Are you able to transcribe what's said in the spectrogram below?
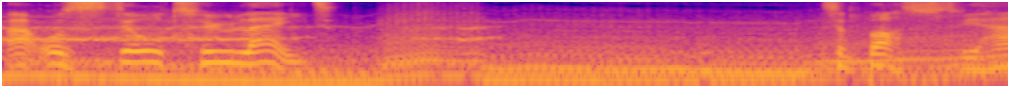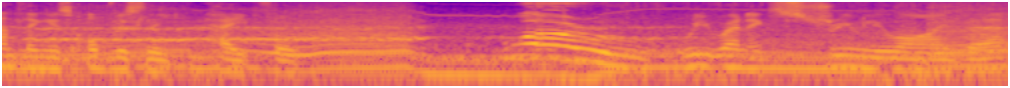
That was still too late. It's a bust. The handling is obviously hateful. Whoa! We went extremely wide there.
